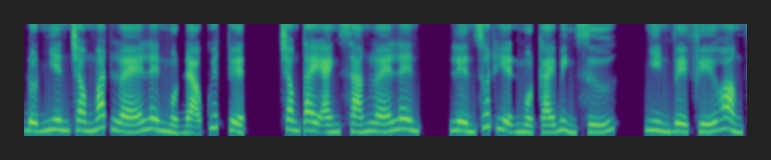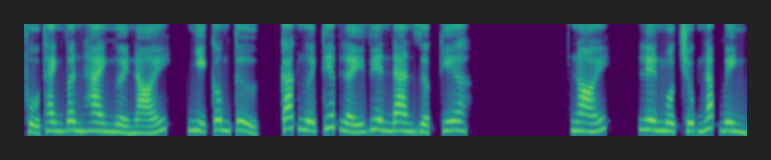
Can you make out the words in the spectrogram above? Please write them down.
đột nhiên trong mắt lóe lên một đạo quyết tuyệt, trong tay ánh sáng lóe lên, liền xuất hiện một cái bình xứ, nhìn về phía Hoàng Phủ Thanh Vân hai người nói, nhị công tử, các ngươi tiếp lấy viên đan dược kia. Nói, liền một chục nắp bình,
